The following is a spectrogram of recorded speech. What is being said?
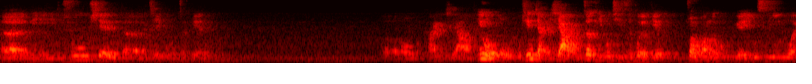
呃，你出现的结果这边，呃，我们看一下，因为我我先讲一下，我们这题目其实会有些状况的原因，是因为，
